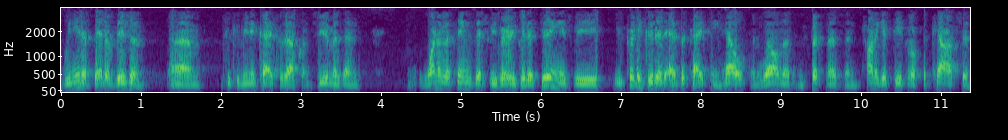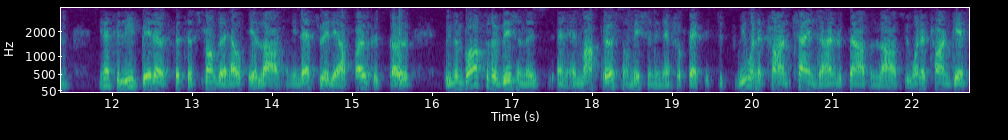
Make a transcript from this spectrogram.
we need a better vision um, to communicate with our consumers and one of the things that we're very good at doing is we, we're pretty good at advocating health and wellness and fitness and trying to get people off the couch and, you know, to lead better, fitter, stronger, healthier lives. I mean, that's really our focus. So we've embarked on a vision is, and, and my personal mission in actual fact is to, we want to try and change 100,000 lives. We want to try and get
